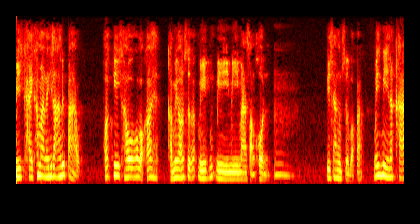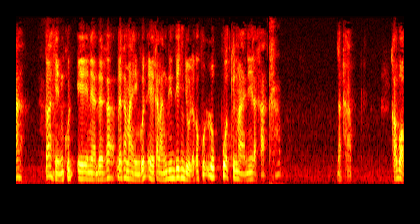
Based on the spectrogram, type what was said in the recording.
มีใครเข้ามาในที่ร้านหรือเปล่า เพราะกี้เขาเขาบอกเขาเขามีความรู้สึกว่ามีมีมีมาสองคนอืมพี่ช่างสือบอกว่า ไม่มีนะคะ ก็เห็นคุณเอเนี่ย เดินเข้าเดินเข้ามาเห็นคุณเอกำลังดิ้นดิ้นอยู่แล้วก็พูดลุกพูดขึ้นมานี่แหละค่ะครับนะครับเขาบอก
